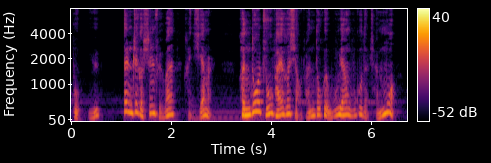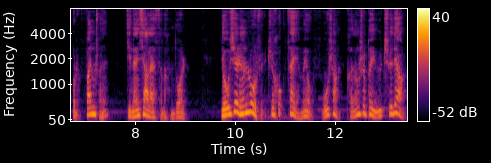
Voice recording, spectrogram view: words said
捕鱼。但是这个深水湾很邪门。很多竹排和小船都会无缘无故的沉没或者翻船，几年下来死了很多人。有些人落水之后再也没有浮上来，可能是被鱼吃掉了；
